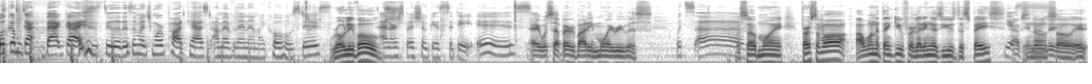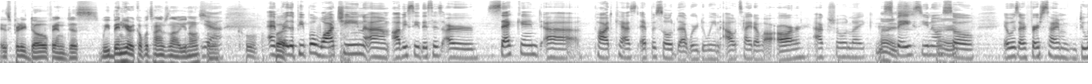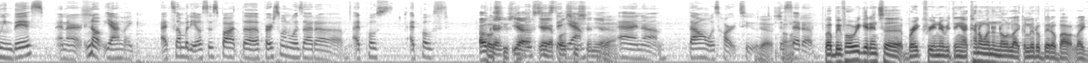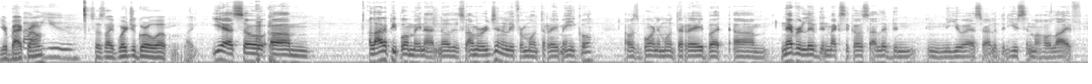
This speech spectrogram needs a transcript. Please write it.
Welcome gu- back, guys, to the This and Much More podcast. I'm Evelin, and my co-host is, Rollie Vogue. and our special guest today is. Hey, what's up, everybody? Moy Rivas. What's up? What's up, Moy? First of all, I want to thank you for letting us use the space. Yes. You know, Absolutely. so it, it's pretty dope, and just we've been here a couple times now. You know, so Yeah. Cool. And But- for the people watching, um, obviously this is our second uh, podcast episode that we're doing outside of our, our actual like Nice. space, you know. All right. So it was our first time doing this, and our no, yeah, like at somebody else's spot. The first one was at a at post at post, Okay. Houston. Yeah, Post yeah, yeah. Houston, Post yeah. Houston, yeah. Yeah. and um, that one was hard too. Yeah, the so- setup. But before we get into break free and everything, I kind of want to know like a little bit about like your background. About you. So it's like, where'd you grow up? Like, Yeah, so um, a lot of people may not know this. I'm originally from Monterrey, Mexico. I was born in Monterrey, but um, never lived in Mexico. So I lived in, in the U.S. or I lived in Houston my whole life.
